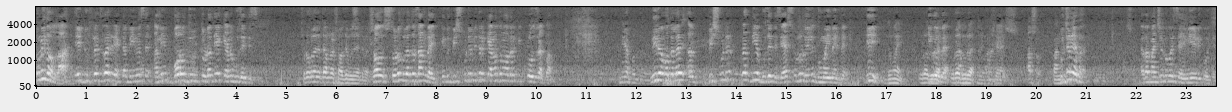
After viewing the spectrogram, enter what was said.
তুমি ধরলা এই ডুপ্লেক্স বাড়ির একটা বিম আছে আমি বড় দূরত্বটা দিয়ে কেন বুঝাইতেছি? ছোটগুলো যাতে আমরা সহজে বুঝে যেতে পারি। ছোটগুলো তো জানবাই কিন্তু বিশ ফুটের ভিতরে কেন তোমাদেরকে ক্লোজ রাখলাম? নিরাপদ নিরাপদ হলে আর বিশ ফুটের দিয়ে বুঝাইতেছি আর ছোট হইলে ধুমাই মারবে। কি? দুমাই উড়া দুরা? উড়া দুরা শেষ। আসো। বুঝছ এবার? এবার মানুষের কইছে আমি এডি কইতে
